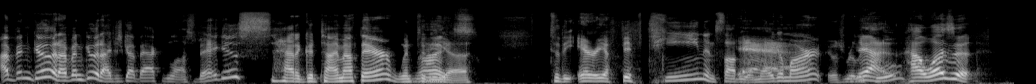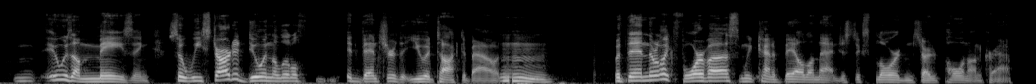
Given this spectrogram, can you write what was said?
I've been good. I've been good. I just got back from Las Vegas. Had a good time out there. Went to the uh, Nice. To the Area 15 and saw the Yeah. Omega Mart. It was really yeah, cool. how was it? It was amazing. So we started doing the little adventure that you had talked about, Mm. but then there were like four of us, and we kind of bailed on that and just explored and started pulling on crap.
